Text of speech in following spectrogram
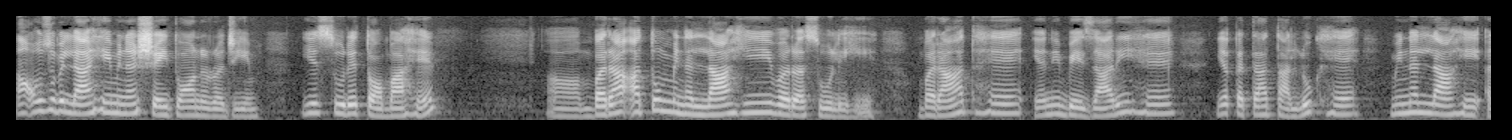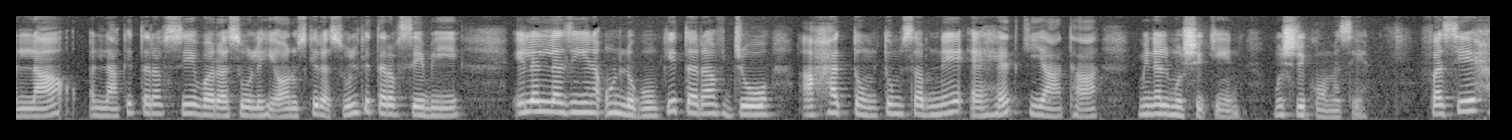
आउज़बिल्लिमिनशैतरजीम ये सूर तौबा है बराअतुम मिनल्लाहि व रसूल ही बरात है यानी बेजारी है या कता ताल्लुक़ है मिनल्लाहि अल्लाह अल्लाह की तरफ़ से व रसूल ही और उसके रसूल की तरफ़ से भी इलल्लज़ीन उन लोगों की तरफ़ जो आहद तुम तुम सबने अहद किया था मिनल मुशकिन मुशरकों में से फसीह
